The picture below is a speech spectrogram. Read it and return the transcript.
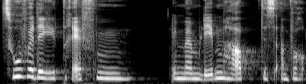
zufällige Treffen in meinem Leben habe, das einfach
